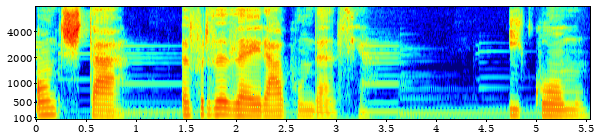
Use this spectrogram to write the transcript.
onde está a verdadeira abundância. E como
